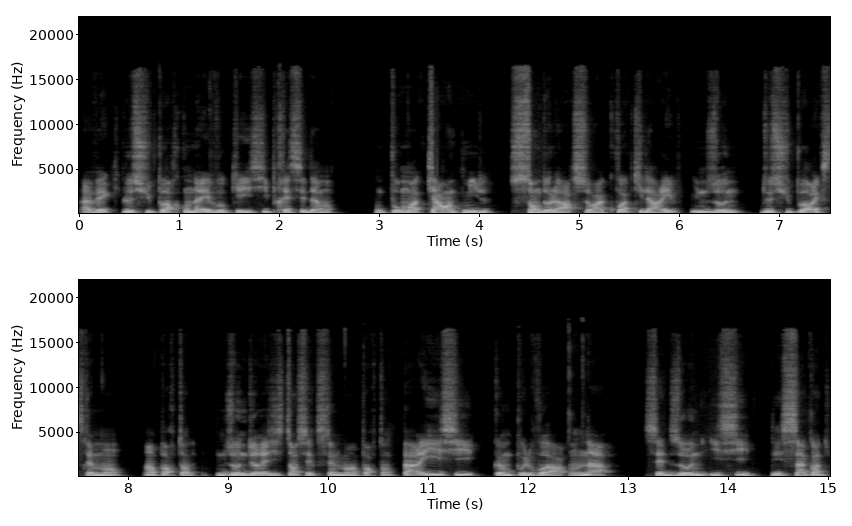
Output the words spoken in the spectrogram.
avec le support qu'on a évoqué ici précédemment. Donc pour moi, 40 100 dollars sera quoi qu'il arrive une zone de support extrêmement importante, une zone de résistance extrêmement importante. Pareil ici, comme vous pouvez le voir, on a cette zone ici, des 50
